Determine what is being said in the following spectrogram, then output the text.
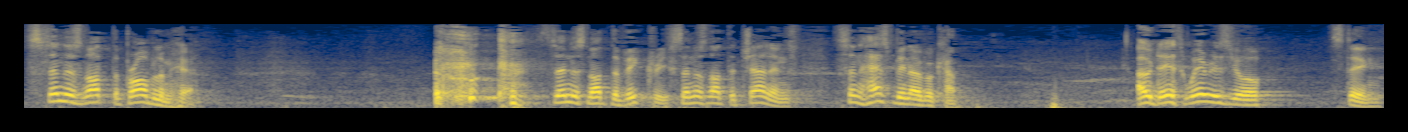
Sin is not the problem here. sin is not the victory. Sin is not the challenge. Sin has been overcome. Oh, death, where is your sting?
